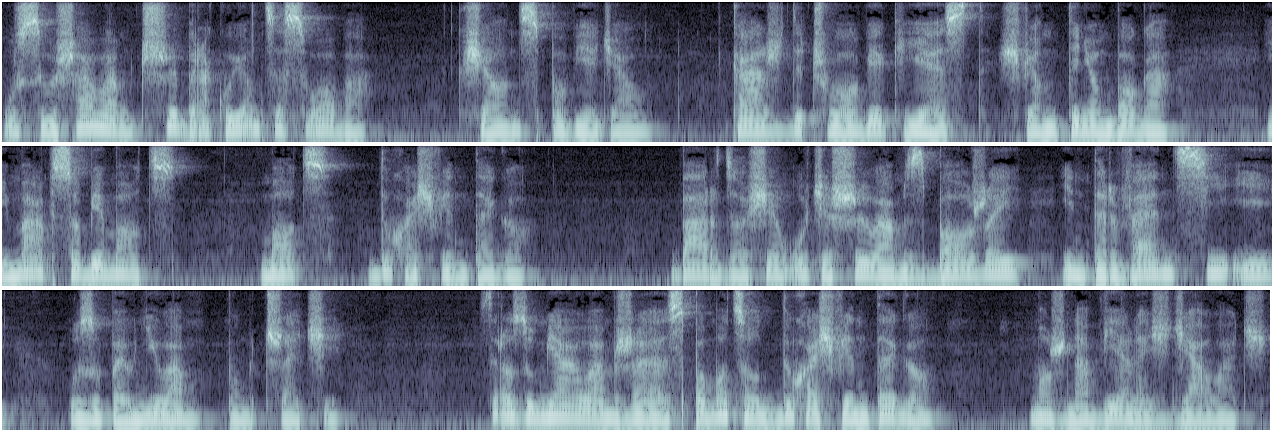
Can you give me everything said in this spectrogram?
usłyszałam trzy brakujące słowa. Ksiądz powiedział: Każdy człowiek jest świątynią Boga i ma w sobie moc, moc Ducha Świętego. Bardzo się ucieszyłam z Bożej interwencji i uzupełniłam punkt trzeci. Zrozumiałam, że z pomocą Ducha Świętego można wiele zdziałać.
